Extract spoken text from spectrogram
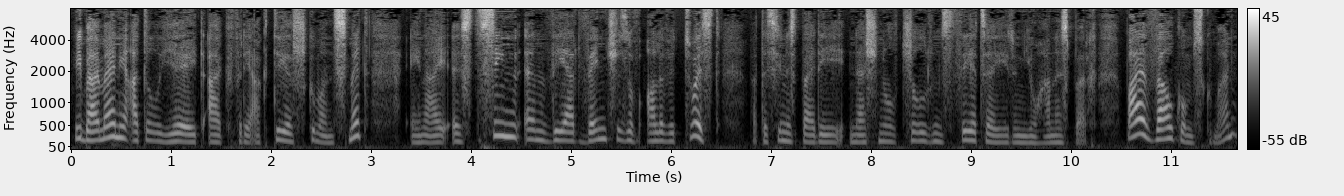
Hier by my in die ateljee het ek vir die akteur Skuman Smit en hy is te sien in The Adventures of Oliver Twist wat te sien is by die National Children's Theatre hier in Johannesburg. Baie welkom Skuman.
